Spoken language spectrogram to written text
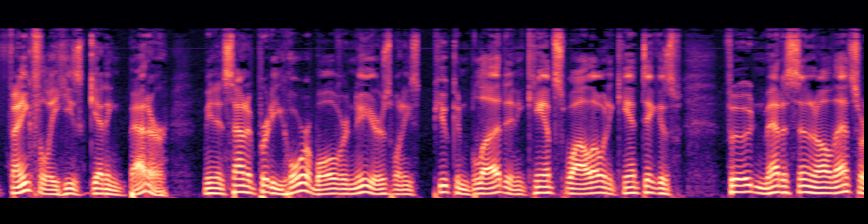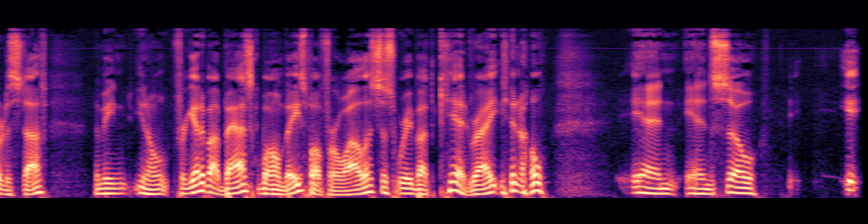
thankfully he's getting better. I mean, it sounded pretty horrible over New Year's when he's puking blood and he can't swallow and he can't take his food and medicine and all that sort of stuff. I mean, you know, forget about basketball and baseball for a while. Let's just worry about the kid, right? You know, and and so it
